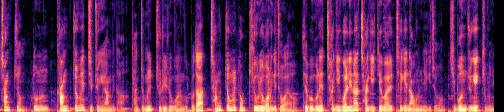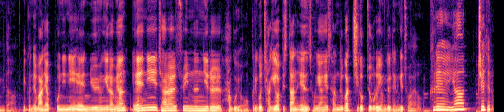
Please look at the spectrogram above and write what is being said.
장점 또는 강점에 집중해야 합니다. 단점을 줄이려고 하는 것보다 장 점을 더 키우려고 하는 게 좋아요. 대부분의 자기관리나 자기개발책에 나오는 얘기죠. 기본 중에 기본입니다. 근데 만약 본인이 N유형이라면 N이 잘할 수 있는 일을 하고요. 그리고 자기와 비슷한 N 성향의 사람들과 직업적으로 연결되는 게 좋아요. 그래야 제대로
